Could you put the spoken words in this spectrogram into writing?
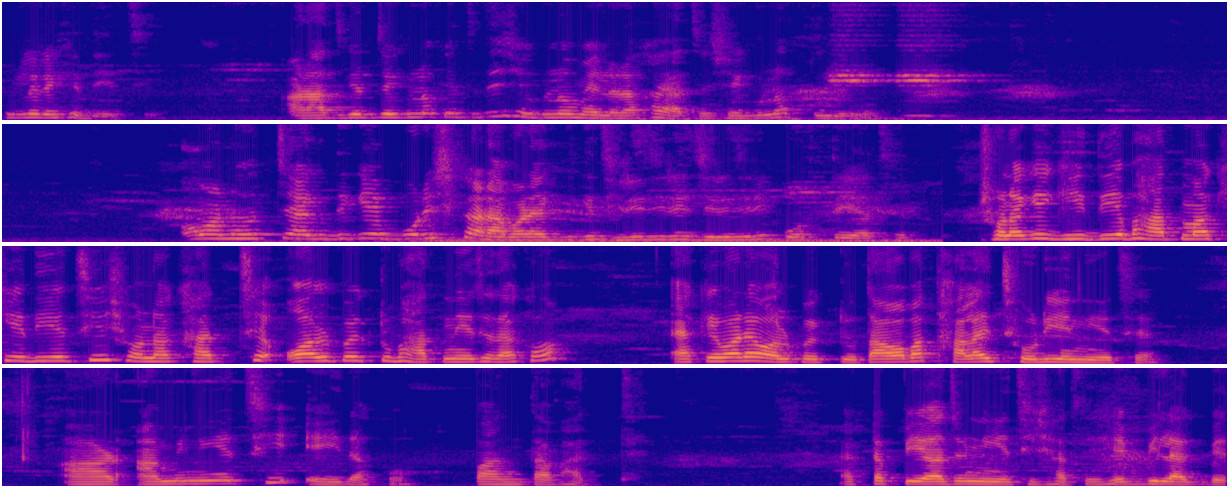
তুলে রেখে দিয়েছি। আর আজকের যেগুলো কেচেছি, সেগুলো মেলে রাখাই আছে, সেগুলো তুলিনি মনে হচ্ছে একদিকে পরিষ্কার, আবার একদিকে ঝিরিঝিরি ঝিরিঝিরি পড়তেই আছে। সোনাকে ঘি দিয়ে ভাত মাখিয়ে দিয়েছি। সোনা খাচ্ছে, অল্প একটু ভাত নিয়েছে, দেখো। একেবারে অল্প একটু তাও আবার থালায় ছড়িয়ে নিয়েছে। আর আমি নিয়েছি এই দেখো পান্তা ভাত। একটা পেঁয়াজও নিয়েছি সাথে হেভি লাগবে।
